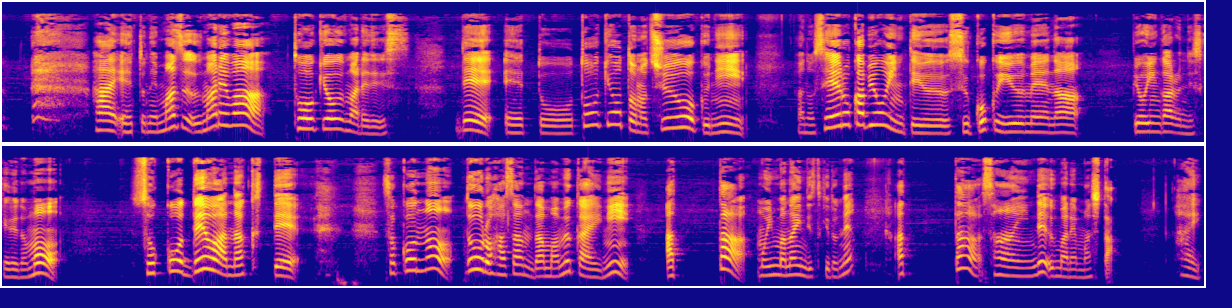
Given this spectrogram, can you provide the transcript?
はい、えっ、とね、まず生まれは東京生まれです。で、えっ、と、東京都の中央区に、あの、聖路加病院っていうすっごく有名な病院があるんですけれども、そこではなくて、そこの道路挟んだ真向かいにあった、もう今ないんですけどね、あった山陰で生まれました。はい。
